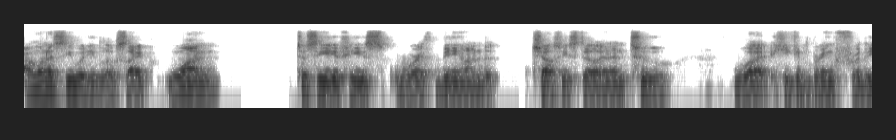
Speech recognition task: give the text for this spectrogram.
I want to see what he looks like. One, to see if he's worth being on the Chelsea still, and then two, what he can bring for the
